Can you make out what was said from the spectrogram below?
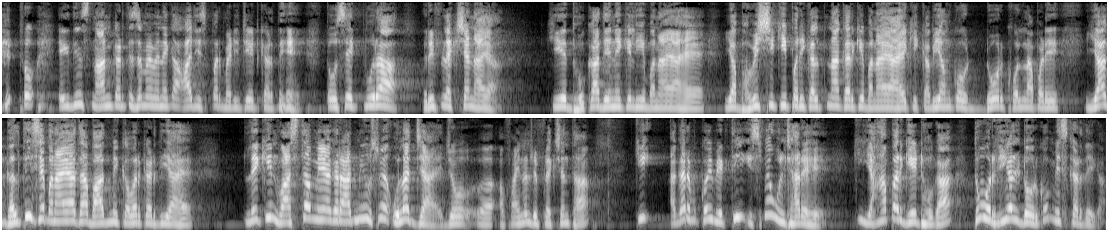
तो एक दिन स्नान करते समय मैंने कहा, आज इस पर मेडिटेट करते हैं. तो उससे एक पूरा रिफ्लेक्शन आया कि ये धोखा देने के लिए बनाया है या भविष्य की परिकल्पना करके बनाया है कि कभी हमको डोर खोलना पड़े या गलती से बनाया था, बाद में कवर कर दिया है। लेकिन वास्तव में अगर आदमी उसमें उलझ जाए, जो फाइनल रिफ्लेक्शन था कि अगर कोई व्यक्ति इसमें उलझा रहे कि यहाँ पर गेट होगा तो वो रियल डोर को मिस कर देगा।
